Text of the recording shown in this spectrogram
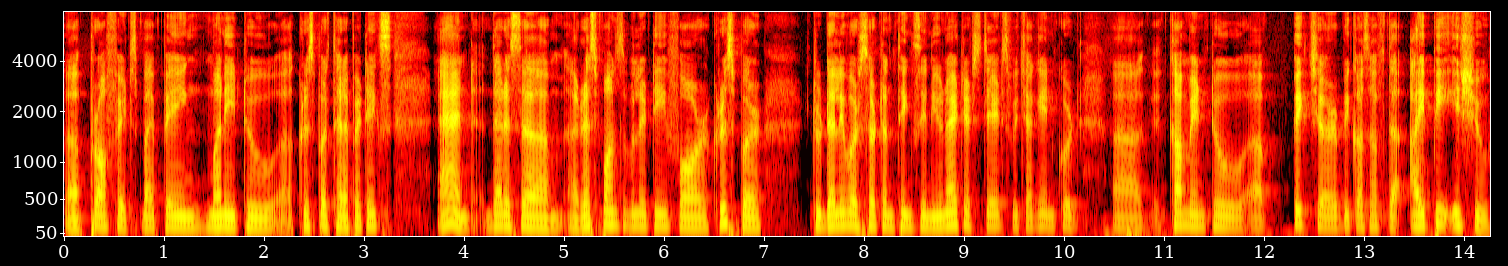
uh, profits by paying money to uh, CRISPR Therapeutics and there is a, responsibility for CRISPR to deliver certain things in United States, which again could uh, come into picture because of the IP issue.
